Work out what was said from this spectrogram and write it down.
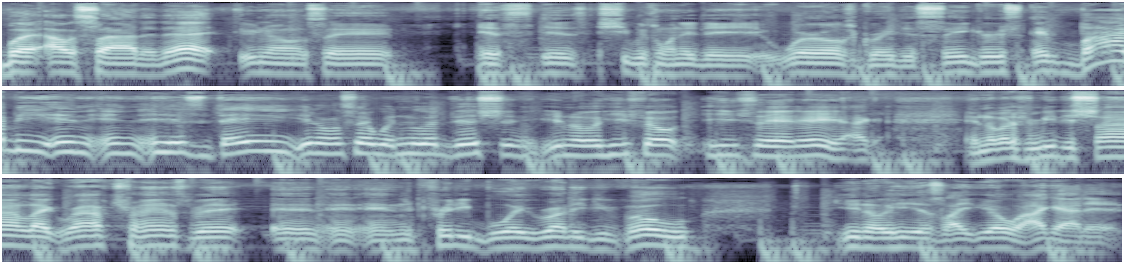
But outside of that, you know what I'm saying, is is she was one of the world's greatest singers. And Bobby in, in his day, you know what I'm saying, with New Edition, you know, he felt he said, Hey, I, in order for me to shine like Ralph Tresvant and, and, and pretty boy Ronnie DeVoe, you know, he is like, Yo, I gotta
